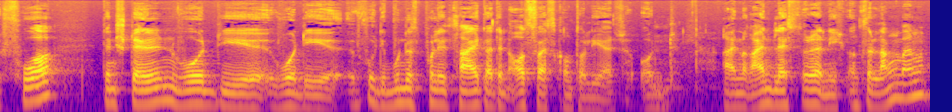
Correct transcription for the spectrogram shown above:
vor den Stellen, wo die, wo die, wo die Bundespolizei da den Ausweis kontrolliert und einen reinlässt oder nicht. Und solange man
